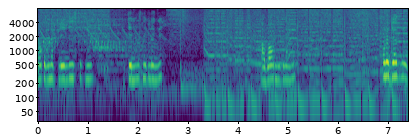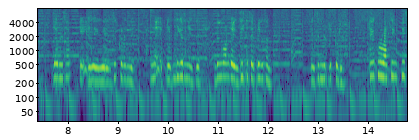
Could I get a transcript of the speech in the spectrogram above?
आपको अपना प्ले लिस्ट चैनल्स निकलेंगे। अबाउट निकलेंगे। और जब जब ऐसा एग्जिट करेंगे मैं application exit do you want to exit this application exit में क्लिक कर। दें thanks for watching please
